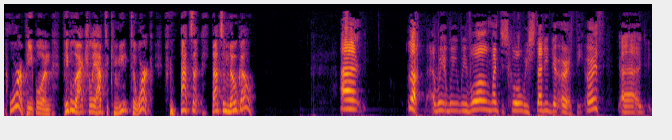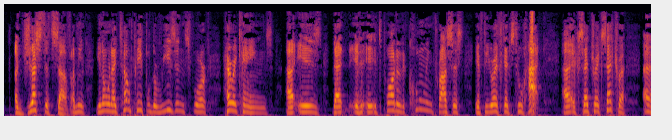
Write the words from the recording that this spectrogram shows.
poor people and people who actually have to commute to work, that's a, that's a no-go. Uh, look, we, we, we've all went to school. We studied the earth. The earth, uh, adjusts itself. I mean, you know, when I tell people the reasons for hurricanes, uh, is that it, it's part of the cooling process if the earth gets too hot, uh, et cetera, et. Uh,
